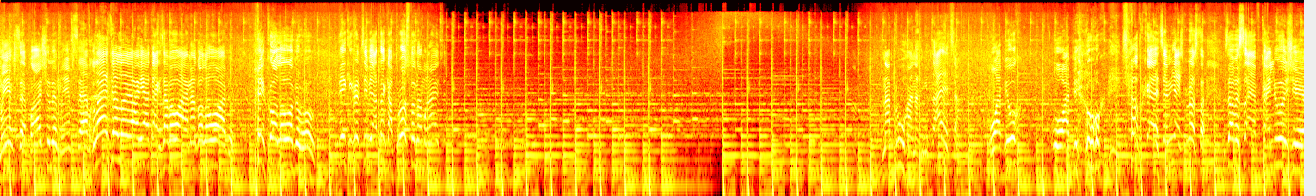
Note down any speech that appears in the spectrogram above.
Ми все бачили, ми все вгледіли. Авіатек забиває Микола Обіг. Микола Обіг гол. Деякі гравці Авіатека просто намагаються. Напруга нагнітається. Обюх, обюх. Запхається м'яч, просто зависає в калюжі.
